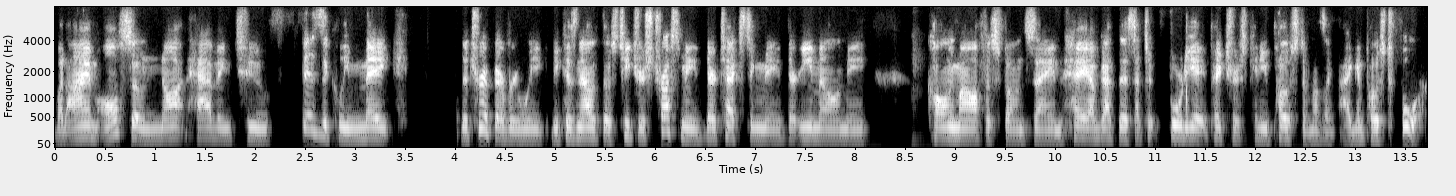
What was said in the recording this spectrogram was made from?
But I'm also not having to physically make the trip every week because now that those teachers trust me, they're texting me, they're emailing me, calling my office phone saying, Hey, I've got this. I took 48 pictures. Can you post them? I was like, I can post four.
